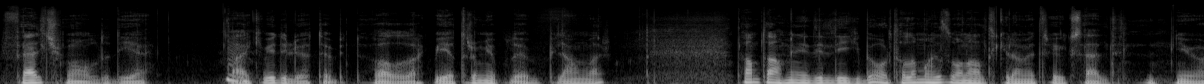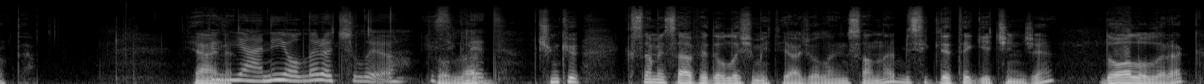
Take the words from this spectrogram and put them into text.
felç mi oldu diye Hı. takip ediliyor tabii. Doğal olarak bir yatırım yapılıyor, bir plan var. Tam tahmin edildiği gibi ortalama hız 16 kilometre yükseldi New York'ta. Yani, yani yollar açılıyor. Bisiklet. Yollar, çünkü kısa mesafede ulaşım ihtiyacı olan insanlar bisiklete geçince doğal olarak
